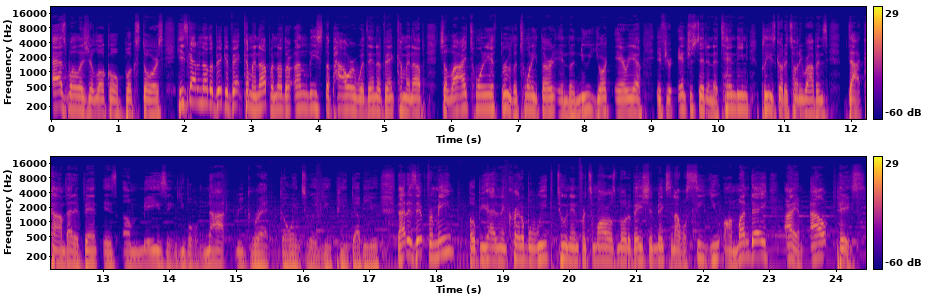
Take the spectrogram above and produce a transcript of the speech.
as well as your local bookstores. He's got another big event coming up, another Unleash the Power Within event coming up July 20th through the 23rd in the New York area. If you're interested in attending, please go to tonyrobbins.com. That event is amazing. You will not regret going to a UPW. That is it for me. Hope you had an incredible week. Tune in for tomorrow's motivation mix and I will see you on Monday. I am out. Peace.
